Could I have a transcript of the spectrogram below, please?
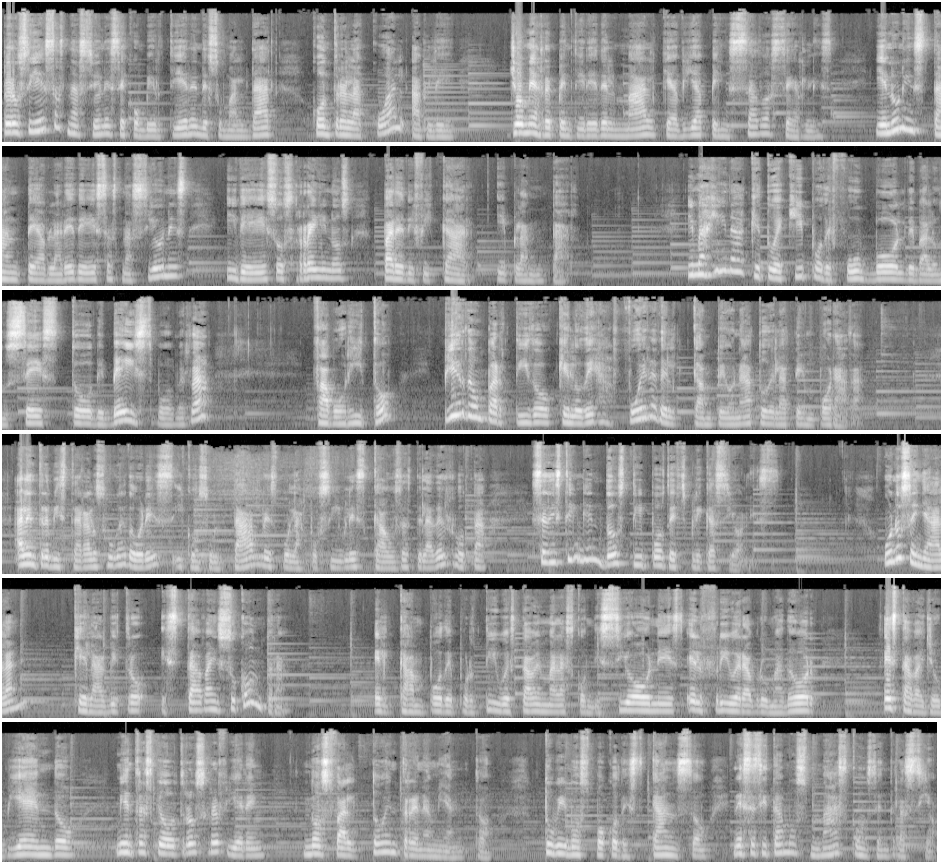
Pero si esas naciones se convirtieren de su maldad contra la cual hablé, yo me arrepentiré del mal que había pensado hacerles y en un instante hablaré de esas naciones y de esos reinos para edificar y plantar. Imagina que tu equipo de fútbol, de baloncesto, de béisbol, ¿verdad? Favorito, pierda un partido que lo deja fuera del campeonato de la temporada. Al entrevistar a los jugadores y consultarles por las posibles causas de la derrota, se distinguen dos tipos de explicaciones. Unos señalan que el árbitro estaba en su contra. El campo deportivo estaba en malas condiciones, el frío era abrumador, estaba lloviendo, mientras que otros refieren, nos faltó entrenamiento, tuvimos poco descanso, necesitamos más concentración.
